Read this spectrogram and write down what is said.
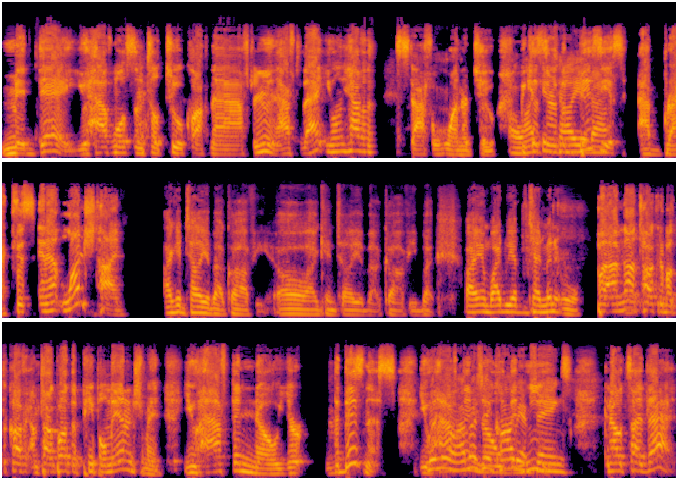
midday you have most until 2 o'clock in the afternoon after that you only have a staff of one or two Oh, because they're the you about- busiest at breakfast and at lunchtime I can tell you about coffee. Oh, I can tell you about coffee. But all right, and why do we have the ten minute rule? but i'm not talking about the coffee i'm talking about the people management you have to know your the business you No, no, have I'm to not saying know coffee, the I'm needs. saying- and outside that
